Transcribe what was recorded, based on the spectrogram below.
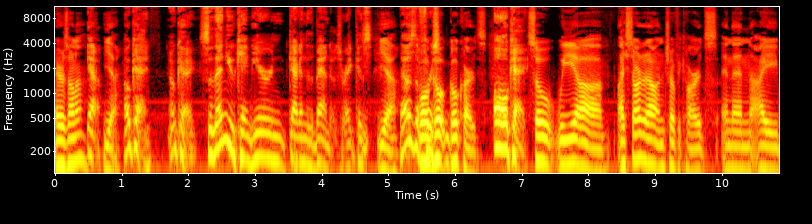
Arizona? Yeah. yeah, Okay. Okay. So then you came here and got into the bandos, right? Because yeah. that was the well, first. go go karts. oh, okay. So we, uh, I started out in trophy carts, and then I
